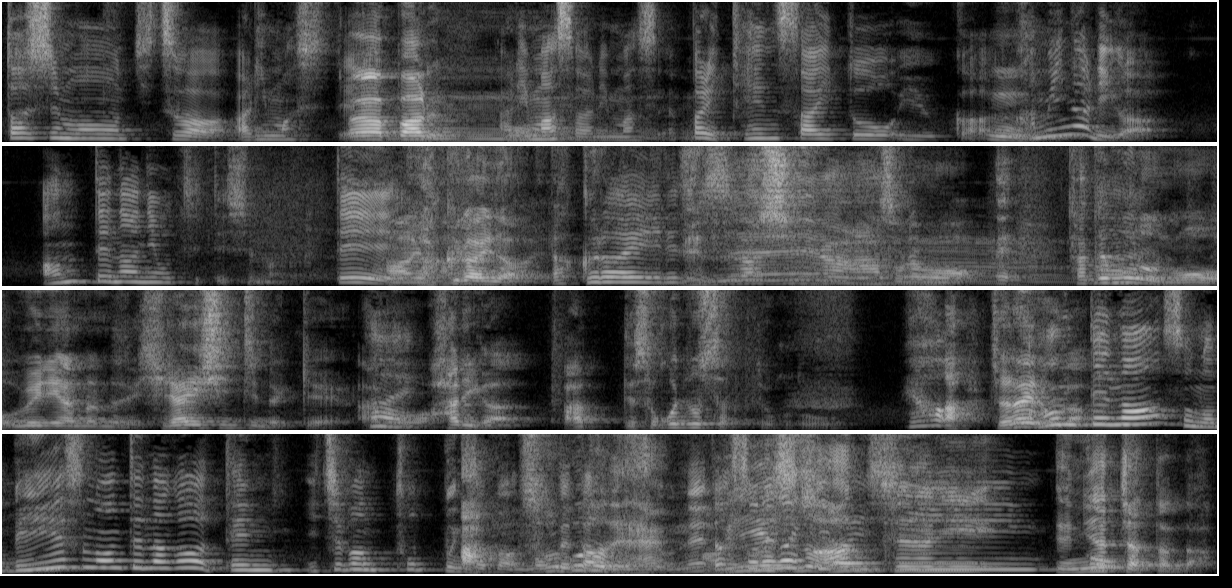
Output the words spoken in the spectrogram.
私も実はありまして。あやっぱある。うん。ありますあります。やっぱり天才というか、うん。雷がアンテナに落ちてしまって、はい落雷だ落雷です珍ね。しいなそれも。え、うん建物の上にあの、ね、平石って言うんだっけ？あの、はい。針があって、そこに落ちたってこと？いや、あ、じゃないのかアン。テナ？その BS のアンテナが天一番トップに多分あ、乗ってた。んですよね。だからそれが BS のアンテナ平に石似合っちゃったんだ。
